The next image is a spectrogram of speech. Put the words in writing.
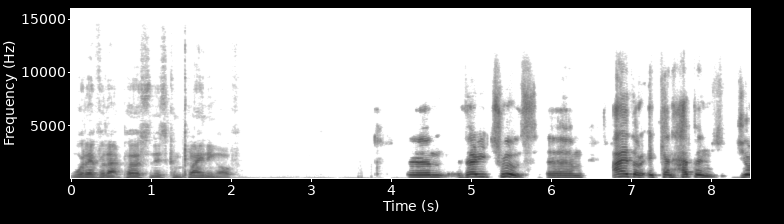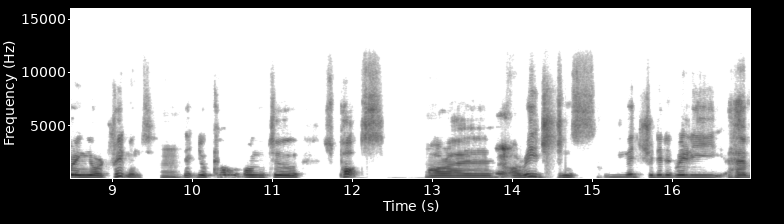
whatever that person is complaining of. Um, very truth. Um, either it can happen during your treatment mm. that you come onto spots mm. or uh, or regions which you didn't really have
